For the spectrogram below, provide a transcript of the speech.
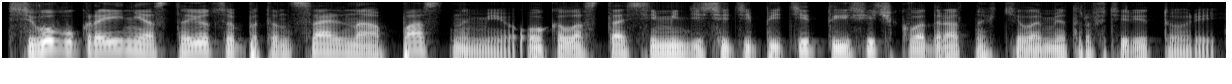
Всего в Украине остается потенциально опасными около 175 тысяч квадратных километров территорий.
